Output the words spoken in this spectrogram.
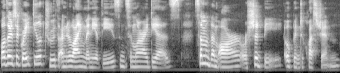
While there's a great deal of truth underlying many of these and similar ideas, some of them are, or should be, open to question.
